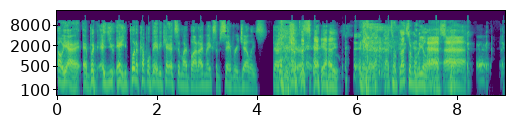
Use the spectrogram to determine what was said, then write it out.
Oh yeah, eh, but uh, you hey, you put a couple baby carrots in my butt, I make some savory jellies. That's for sure. yeah, that- that's a, that's some real ass. spit. But,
